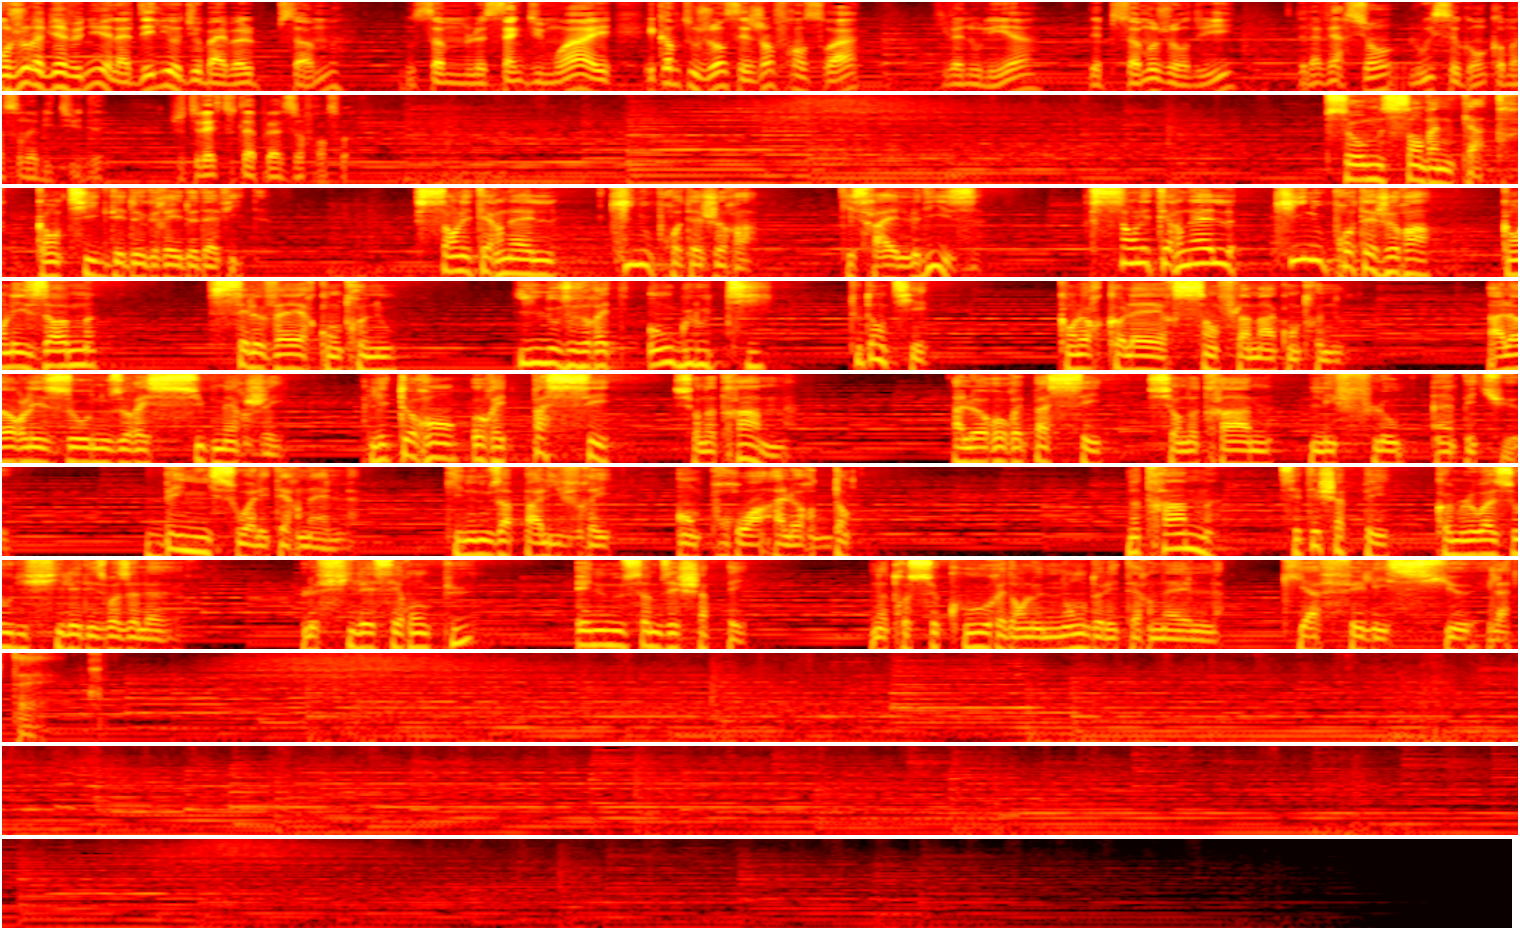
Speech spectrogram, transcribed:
Bonjour et bienvenue à la Daily Audio Bible Psaume. Nous sommes le 5 du mois et, comme toujours, c'est Jean-François qui va nous lire des psaumes aujourd'hui de la version Louis II comme à son habitude. Je te laisse toute la place Jean-François. Psaume 124, Cantique des degrés de David. Sans l'Éternel, qui nous protégera? Qu'Israël le dise. Sans l'Éternel, qui nous protégera? Quand les hommes s'élevèrent contre nous Ils nous auraient engloutis tout entiers quand leur colère s'enflamma contre nous. Alors les eaux nous auraient submergés, les torrents auraient passé sur notre âme. Alors auraient passé sur notre âme les flots impétueux. Béni soit l'Éternel, qui ne nous a pas livrés en proie à leurs dents. Notre âme s'est échappée comme l'oiseau du filet des oiseleurs. Le filet s'est rompu et nous nous sommes échappés. Notre secours est dans le nom de l'Éternel qui a fait les cieux et la terre.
